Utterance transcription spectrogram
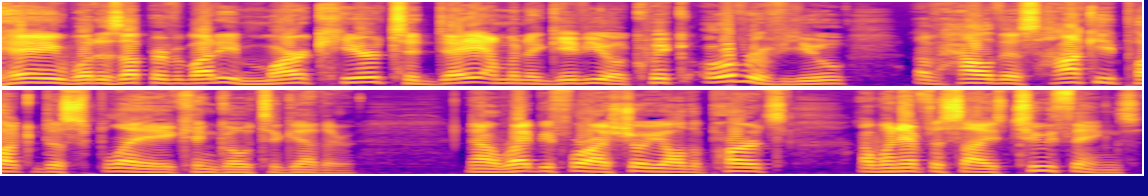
hey, what is up, everybody? Mark here. Today I'm going to give you a quick overview of how this hockey puck display can go together. Now, right before I show you all the parts, I want to emphasize two things.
